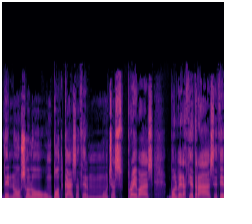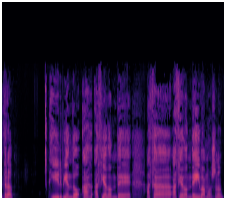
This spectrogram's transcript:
de no solo un podcast, hacer muchas pruebas, volver hacia atrás, etcétera, e ir viendo hacia dónde, hacia, hacia dónde íbamos, ¿no?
